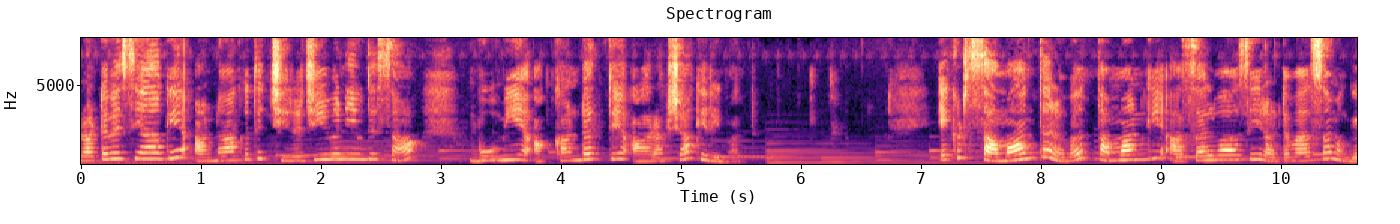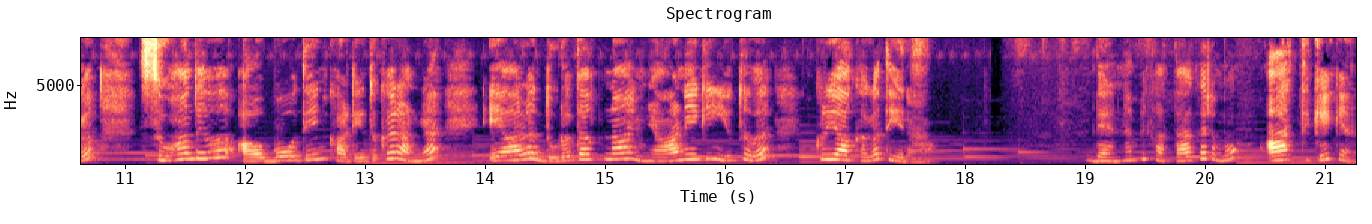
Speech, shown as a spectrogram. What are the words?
රටවැසියාගේ අනාගත චිරජීවනය උදෙසා භූමිය අකණ්ඩත්වය ආරක්ෂා කිරීමත්. එකට සමාන්තරව තමන්ගේ අසල්වාසී රටවල් සමඟ සුහදව අවබෝධයෙන් කටයුතු කරන්න එයාල දුරදක්නා ඥානයකින් යුතුව ක්‍රියා කළ තියෙනවා. දැන් අපි කතා කරමු ආර්ථිකය ගැන.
